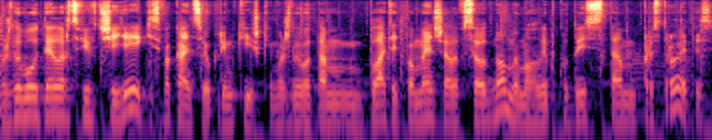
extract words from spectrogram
Можливо, у Тейлор Свіфт ще є якісь вакансії, окрім кішки. Можливо, там платять поменше, але все одно ми могли б кудись там пристроїтись.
